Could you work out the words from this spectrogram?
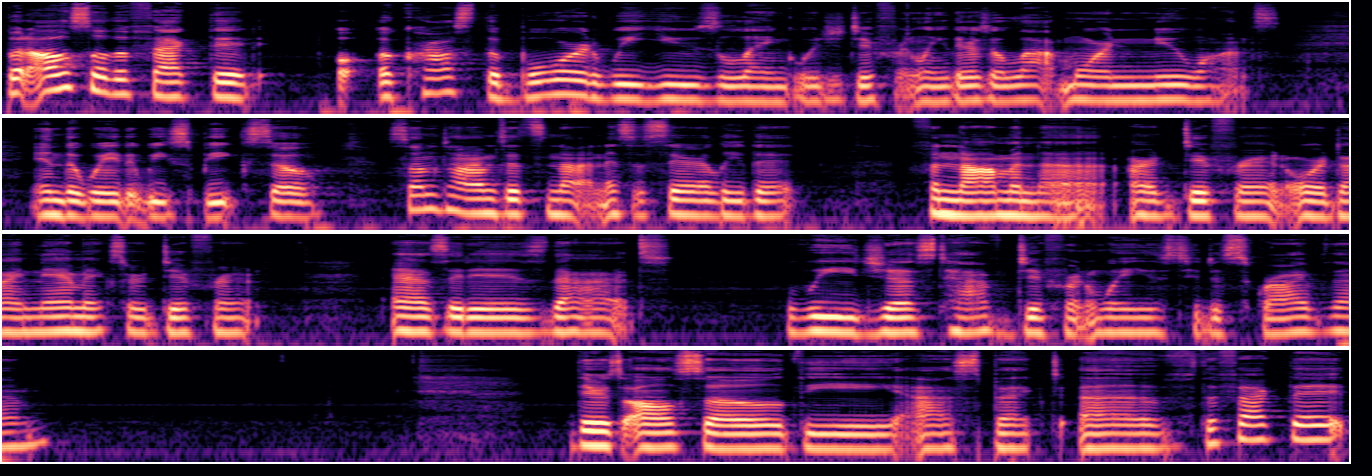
but also the fact that across the board we use language differently. There's a lot more nuance in the way that we speak. So sometimes it's not necessarily that phenomena are different or dynamics are different as it is that we just have different ways to describe them. There's also the aspect of the fact that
